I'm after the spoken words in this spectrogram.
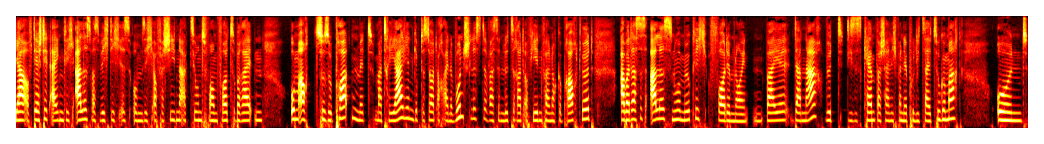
ja, auf der steht eigentlich alles, was wichtig ist, um sich auf verschiedene Aktionsformen vorzubereiten. Um auch zu supporten mit Materialien gibt es dort auch eine Wunschliste, was in Lützerath auf jeden Fall noch gebraucht wird. Aber das ist alles nur möglich vor dem 9., weil danach wird dieses Camp wahrscheinlich von der Polizei zugemacht. Und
